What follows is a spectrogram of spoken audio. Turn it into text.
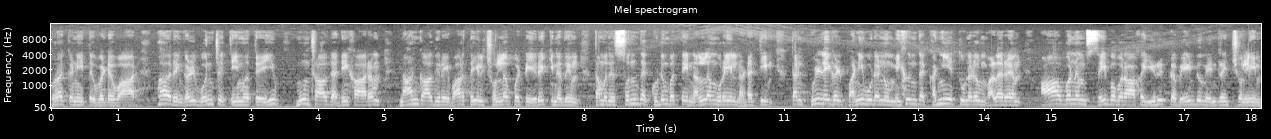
புறக்கணித்து விடுவார். பாருங்கள் ஒன்று தீமத்தையும் மூன்றாவது அதிகாரம் நான்காவது இறை வார்த்தையில் சொல்லப்பட்டு இருக்கின்றது. தமது சொந்த குடும்பத்தை நல்ல முறையில் நடத்தி தன் பிள்ளைகள் பணிவுடனும் மிகுந்த கண்ணியத்துடனும் வளர ஆவணம் செய்பவராக இருக்க வேண்டும் என்று சொல்லி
